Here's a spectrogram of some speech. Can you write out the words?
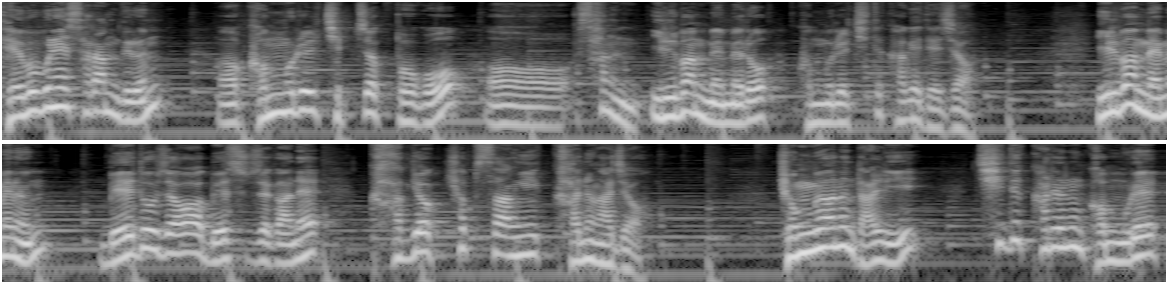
대부분의 사람들은 어, 건물을 직접 보고 어, 산 일반 매매로 건물을 취득하게 되죠. 일반 매매는 매도자와 매수자 간의 가격 협상이 가능하죠. 경매와는 달리 취득하려는 건물의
